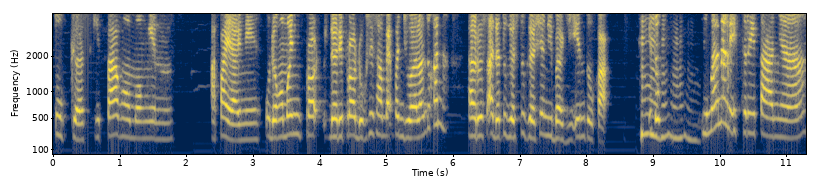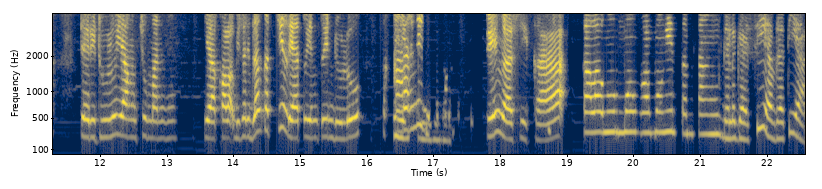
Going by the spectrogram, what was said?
tugas kita ngomongin apa ya ini, udah ngomongin pro- dari produksi sampai penjualan tuh kan harus ada tugas-tugas yang dibagiin tuh Kak. Itu gimana nih ceritanya dari dulu yang cuman ya kalau bisa dibilang kecil ya twin-twin dulu, sekarang Iya, ini benar. gede nggak sih Kak? Kalau ngomong-ngomongin tentang delegasi ya berarti ya.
